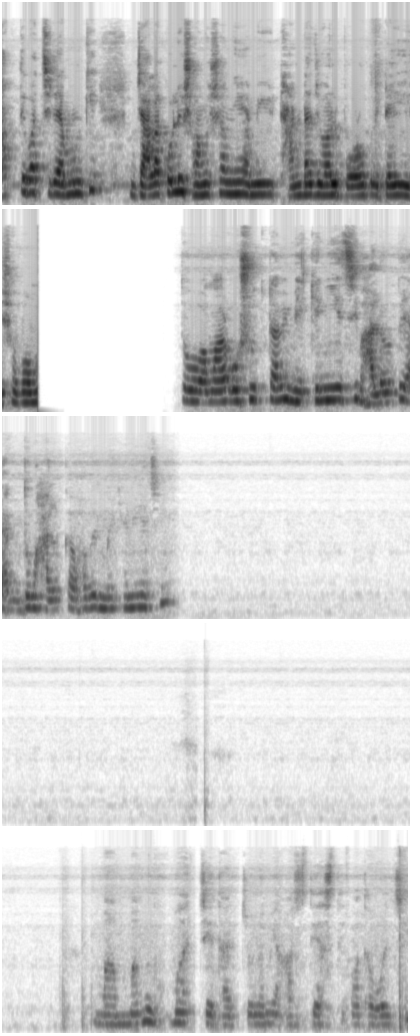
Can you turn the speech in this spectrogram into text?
থাকতে পারছি না। এমনকি জ্বালা করলে সঙ্গে সঙ্গে আমি ঠান্ডা জল, বরফ, এটাই এসব তো আমার ওষুধটা আমি মেখে নিয়েছি, ভালোভাবে, একদম হালকাভাবে মেখে নিয়েছি। মাম্মাম ঘুমাচ্ছে, তার জন্য আমি আস্তে আস্তে কথা বলছি।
